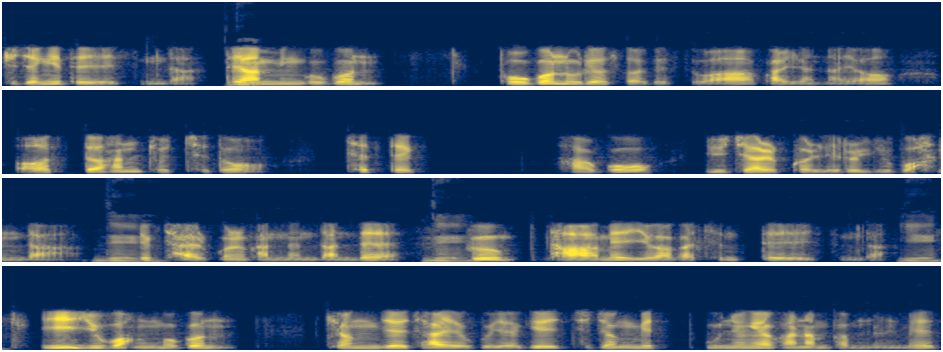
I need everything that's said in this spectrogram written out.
규정이 되어 있습니다. 네. 대한민국은 보건 의료 서비스와 관련하여 어떠한 조치도 채택하고 유지할 권리를 유보한다. 네. 즉 자율권을 갖는다인데 네. 그 다음에 이와 같이 되어 있습니다. 예. 이 유보 항목은 경제 자유구역의 지정 및 운영에 관한 법률 및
